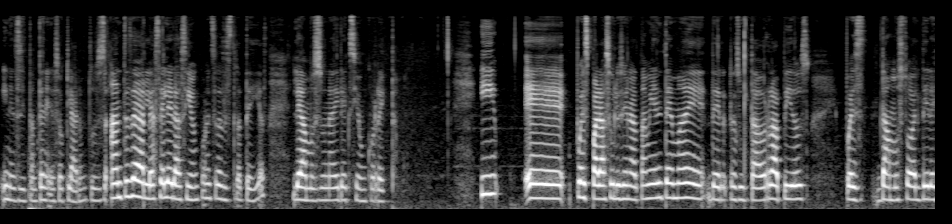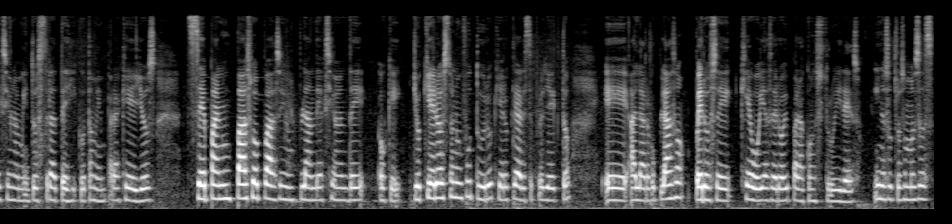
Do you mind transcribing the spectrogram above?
y necesitan tener eso claro. Entonces, antes de darle aceleración con nuestras estrategias, le damos una dirección correcta. Y eh, pues para solucionar también el tema de resultados rápidos, pues damos todo el direccionamiento estratégico también para que ellos sepan un paso a paso y un plan de acción de, ok, yo quiero esto en un futuro, quiero crear este proyecto eh, a largo plazo, pero sé qué voy a hacer hoy para construir eso. Y nosotros somos esas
